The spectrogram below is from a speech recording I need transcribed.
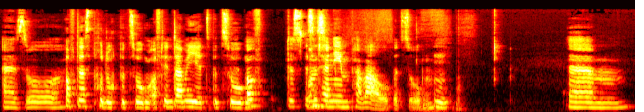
Also Auf das Produkt bezogen, auf den Dummy jetzt bezogen. auf das ist- Unternehmen Pavao bezogen. Hm. Ähm,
